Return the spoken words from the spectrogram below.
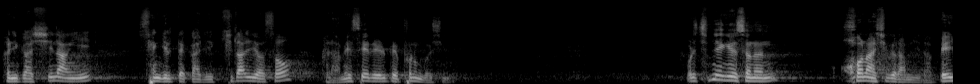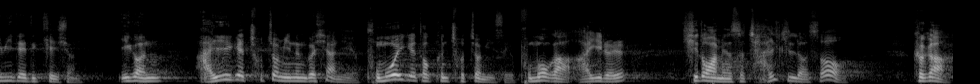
그러니까 신앙이 생길 때까지 기다려서 그 다음에 세례를 베푸는 것입니다. 우리 침례교에서는 헌화식을 합니다. baby dedication. 이건 아이에게 초점이 있는 것이 아니에요. 부모에게 더 큰 초점이 있어요. 부모가 아이를 기도하면서 잘 길러서 그가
